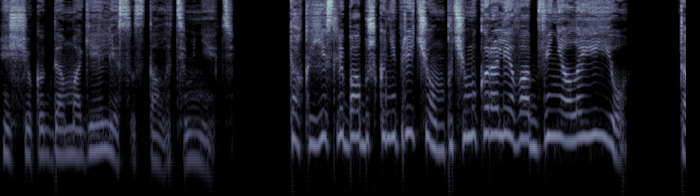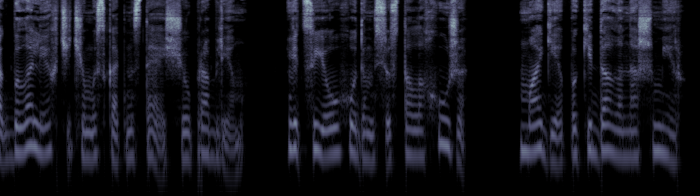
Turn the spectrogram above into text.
еще когда магия леса стала темнеть. Так, если бабушка ни при чем, почему королева обвиняла ее? Так было легче, чем искать настоящую проблему. Ведь с ее уходом все стало хуже, Магия покидала наш мир.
